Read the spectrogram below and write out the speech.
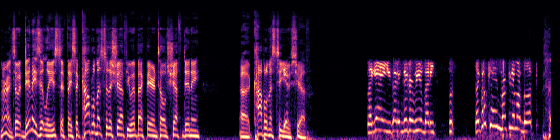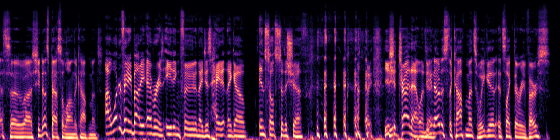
All right. So at Denny's, at least, if they said compliments to the chef, you went back there and told Chef Denny, uh, compliments to you, chef. Like, hey, you got a good review, buddy. Like, okay, mark it in my book. so uh, she does pass along the compliments. I wonder if anybody ever is eating food and they just hate it. They go, insults to the chef. you should try that one Do day. you notice the compliments we get? It's like the reverse.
